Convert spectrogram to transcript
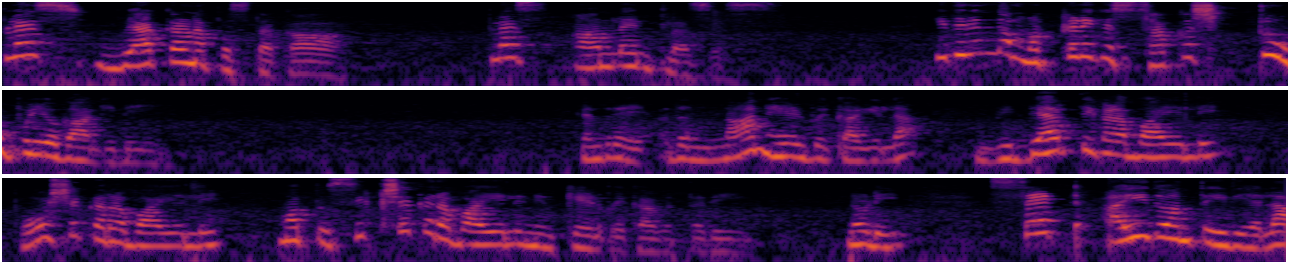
ಪ್ಲಸ್ ವ್ಯಾಕರಣ ಪುಸ್ತಕ, ಪ್ಲಸ್ ಆನ್ಲೈನ್ ಕ್ಲಾಸಸ್. ಇದರಿಂದ ಮಕ್ಕಳಿಗೆ ಸಾಕಷ್ಟು ಉಪಯೋಗ ಆಗಿದೆ. ಯಾಕಂದರೆ ಅದನ್ನು ನಾನು ಹೇಳಬೇಕಾಗಿಲ್ಲ, ವಿದ್ಯಾರ್ಥಿಗಳ ಬಾಯಲ್ಲಿ, ಪೋಷಕರ ಬಾಯಲ್ಲಿ ಮತ್ತು ಶಿಕ್ಷಕರ ಬಾಯಲ್ಲಿ ನೀವು ಕೇಳಬೇಕಾಗುತ್ತದೆ. ನೋಡಿ, ಸೆಟ್ ಐದು ಅಂತ ಇದೆಯಲ್ಲ,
